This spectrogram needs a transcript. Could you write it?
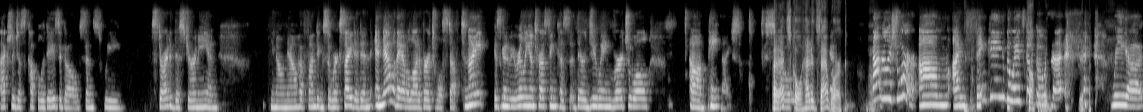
actually, just a couple of days ago since we started this journey, and you know now have funding. So we're excited, and and now they have a lot of virtual stuff. Tonight is going to be really interesting because they're doing virtual um, paint nights. So, oh, that's cool. How does that yeah. work? Not really sure. Um, I'm thinking the way it's going to go is that yeah. we uh,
